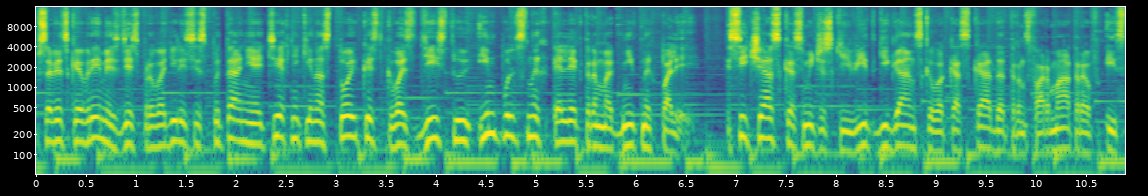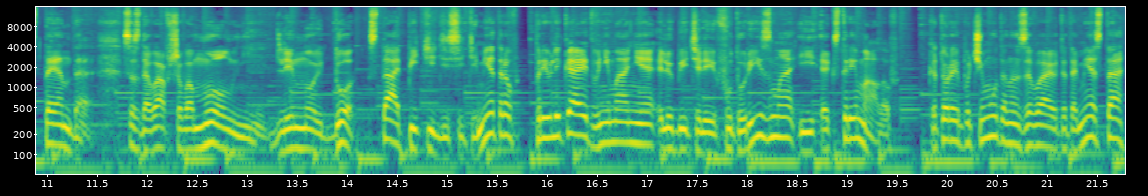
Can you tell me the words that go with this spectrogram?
В советское время здесь проводились испытания техники на стойкость к воздействию импульсных электромагнитных полей – Сейчас космический вид гигантского каскада трансформаторов и стенда, создававшего молнии длиной до 150 метров, привлекает внимание любителей футуризма и экстремалов, которые почему-то называют это место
